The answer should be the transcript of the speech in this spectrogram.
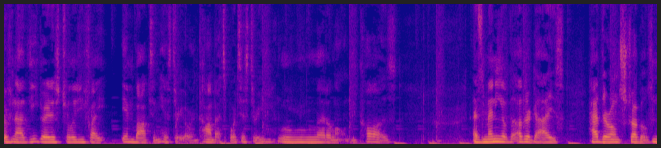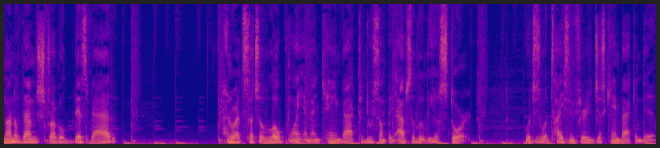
if not the greatest trilogy fight in boxing history or in combat sports history, let alone because as many of the other guys had their own struggles, none of them struggled this bad and were at such a low point and then came back to do something absolutely historic, which is what Tyson Fury just came back and did.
